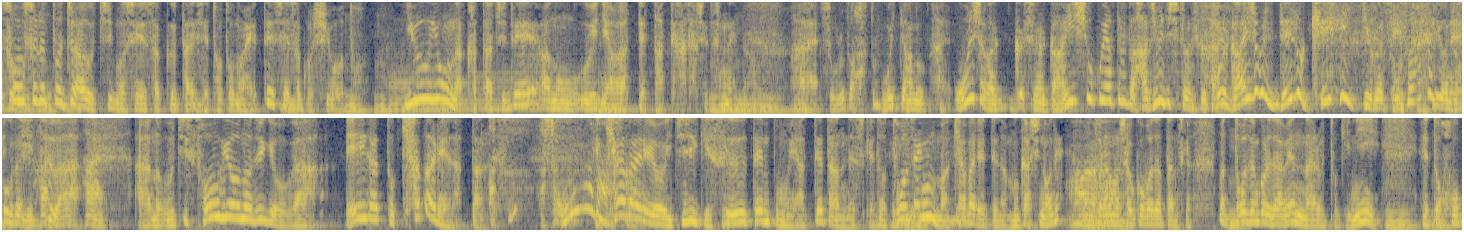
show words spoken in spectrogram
そうすると、じゃあ、うちも制作体制整えて制作をしようというようような形であの上に上がっていったって形ですね。はい、それと、あともう一点、あの、はい、御社が外食をやってると初めて知ったんですけど、これ、外食に出る経緯っていうか、そのあたりはどうですか、実は、はい、あのうち創業の事業が、映画とキャバレーだったんです。そうなんキャバレーを一時期数店舗もやってたんですけど、当然、まあ、キャバレーっていうのは昔のね、大人の社交場だったんですけど、まあ、当然これダメになるときに、えっと、北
